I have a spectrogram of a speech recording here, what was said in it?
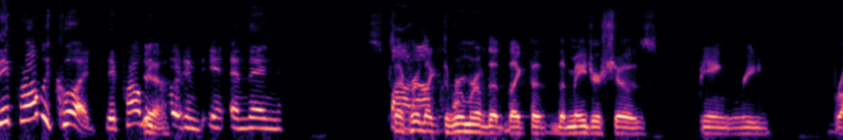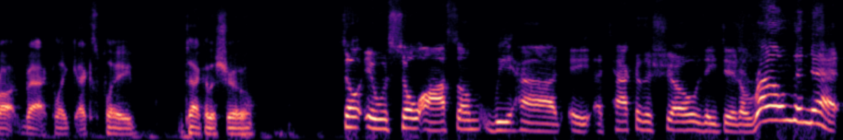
they probably could. They probably Yeah. could, and, and then. I've heard like the rumor of the like the the major shows being re brought back, like X Play, Attack of the Show. So it was so awesome. We had a attack of the show. They did around the net,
